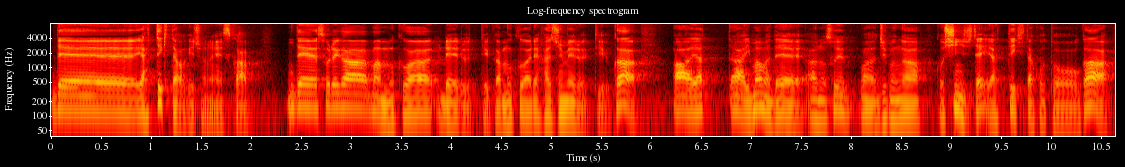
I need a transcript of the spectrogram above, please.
でやってきたわけじゃないですか。でそれがまあ報われるっていうか報われ始めるっていうかああやった今まであのそういう、まあ、自分がこう信じてやってきたことが、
